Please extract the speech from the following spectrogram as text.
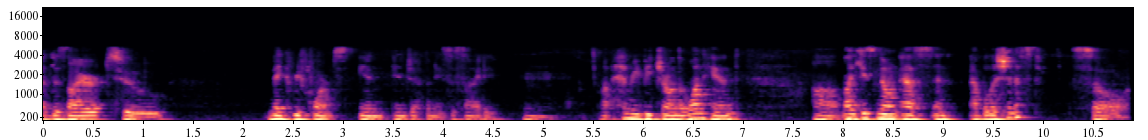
a desire to make reforms in, in Japanese society. Hmm. Uh, Henry Beecher, on the one hand, uh, like he's known as an abolitionist, so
